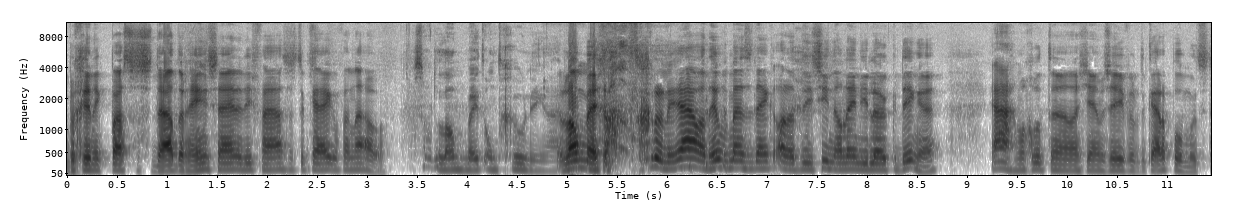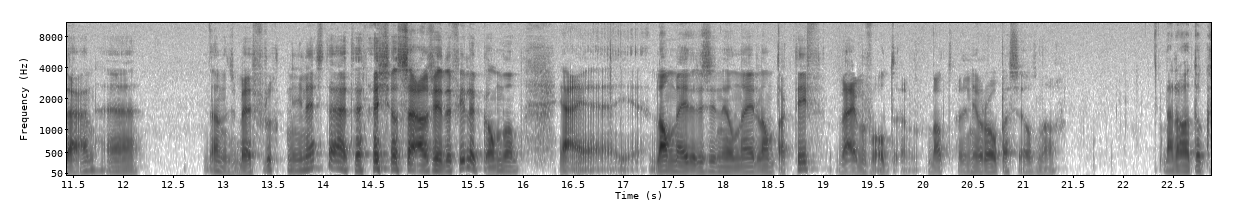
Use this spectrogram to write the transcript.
begin ik pas als ze daar doorheen zijn in die fases te kijken van nou... Een soort landmeetontgroening eigenlijk. Landmeetontgroening, ja. Want heel veel mensen denken, oh, die zien alleen die leuke dingen. Ja, maar goed, als je om zeven op de kerpel moet staan dan is het best vroeg in je nest uit. En als je dan s'avonds weer de file komt, want ja, eh, landmeter is in heel Nederland actief. Wij bijvoorbeeld, eh, wat in Europa zelfs nog. Maar dan had ook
